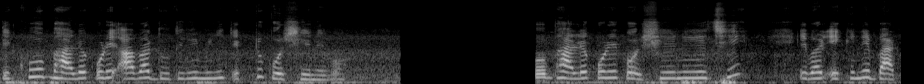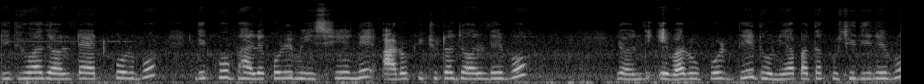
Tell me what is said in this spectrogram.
দিয়ে খুব ভালো করে আবার দু তিন মিনিট একটু কষিয়ে নেব। খুব ভালো করে কষিয়ে নিয়েছি। এবার এখানে বাটি ধোয়া জলটা অ্যাড করব। দিয়ে খুব ভালো করে মিশিয়ে নিয়ে আরও কিছুটা জল দেব। জল এবার উপর দিয়ে ধনিয়া পাতা কুচি দিয়ে দেবো।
